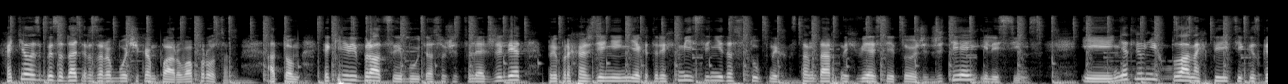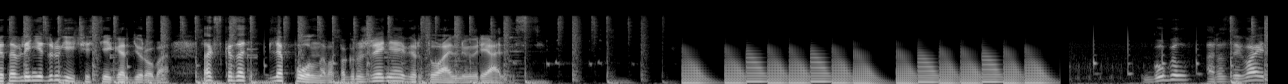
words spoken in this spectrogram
Хотелось бы задать разработчикам пару вопросов о том, какие вибрации будет осуществлять жилет при прохождении некоторых миссий, недоступных стандартных версий той же GTA или Sims, и нет ли у них в планах перейти к изготовлению других частей гардероба, так сказать, для полного погружения в виртуальную реальность. Google развивает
